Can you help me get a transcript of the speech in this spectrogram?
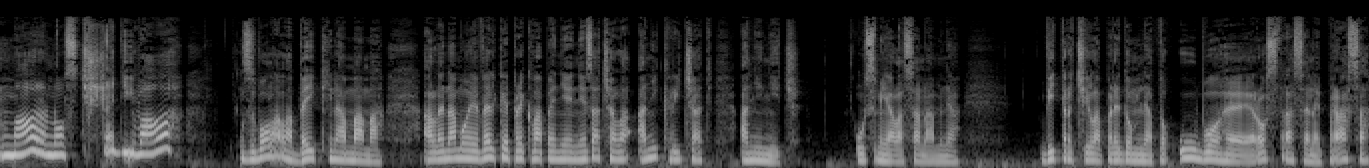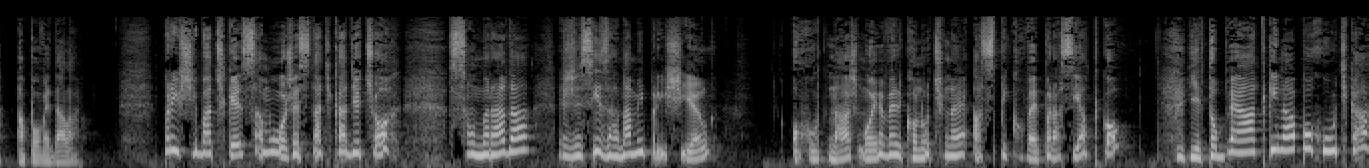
Márnosť šedivá, zvolala Bejkina mama, ale na moje veľké prekvapenie nezačala ani kričať, ani nič. Usmiala sa na mňa. Vytrčila predo mňa to úbohé, roztrasené prasa a povedala. Pri šibačke sa môže stať kadečo. Som rada, že si za nami prišiel. Ochutnáš moje veľkonočné a spikové prasiatko? Je to Beátkina pochúťka.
